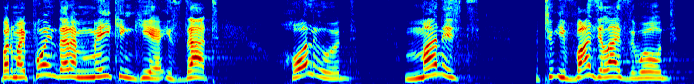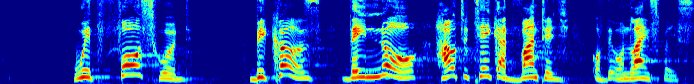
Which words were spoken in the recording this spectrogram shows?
But my point that I'm making here is that Hollywood managed to evangelize the world with falsehood because they know how to take advantage of the online space,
